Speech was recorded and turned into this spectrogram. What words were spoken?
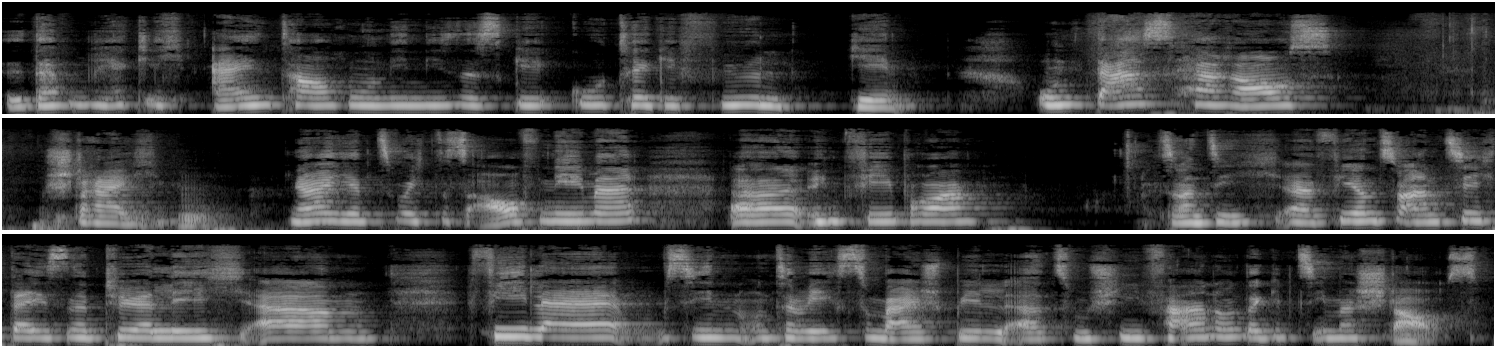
da wirklich eintauchen und in dieses gute Gefühl gehen und das herausstreichen. Ja, jetzt, wo ich das aufnehme, äh, im Februar, 2024, da ist natürlich, ähm, viele sind unterwegs zum Beispiel äh, zum Skifahren und da gibt's immer Staus.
